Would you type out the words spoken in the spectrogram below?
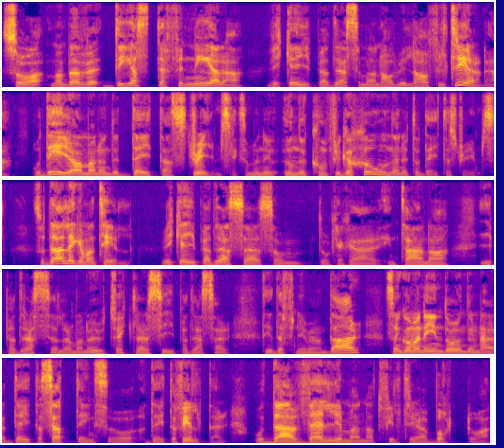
Så man behöver dels definiera vilka IP-adresser man har, vill ha filtrerade. Och det gör man under data streams, liksom under, under konfigurationen av data streams. Så där lägger man till vilka IP-adresser som då kanske är interna IP-adresser eller om man har IP-adresser. Det definierar man där. Sen går man in då under den här data settings och data filter och där väljer man att filtrera bort då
